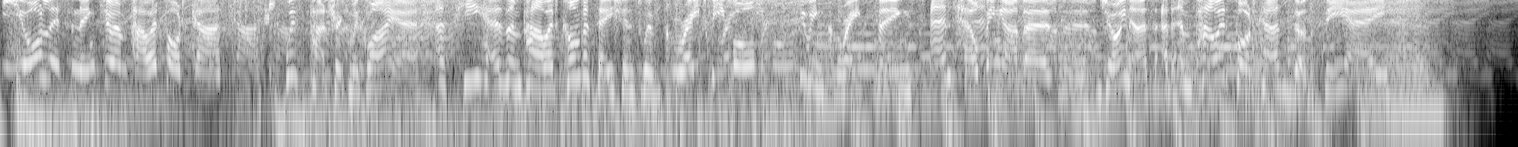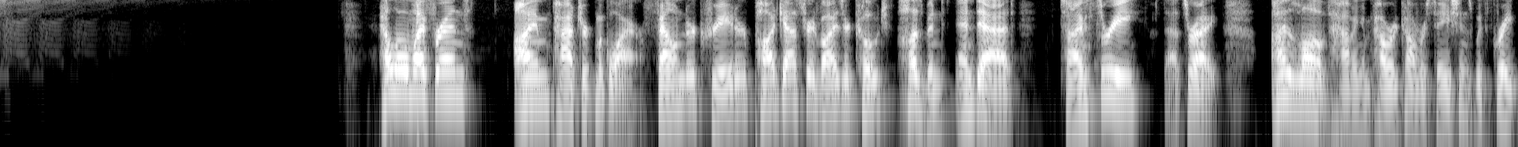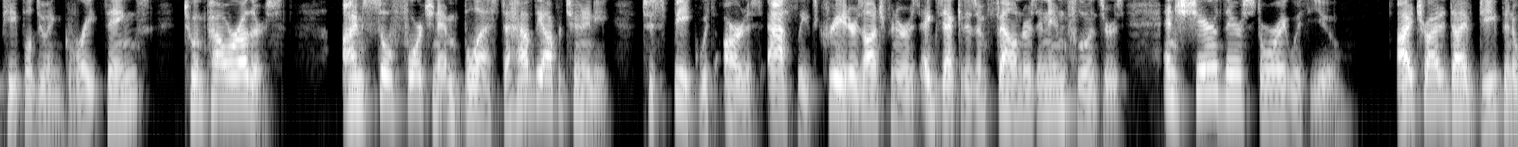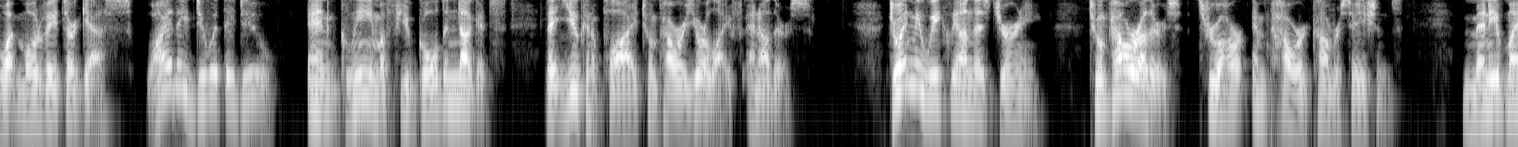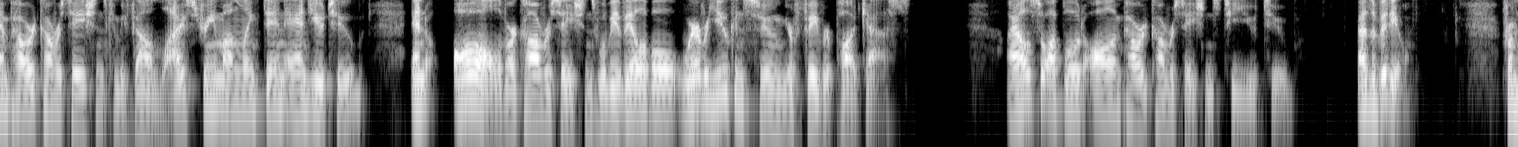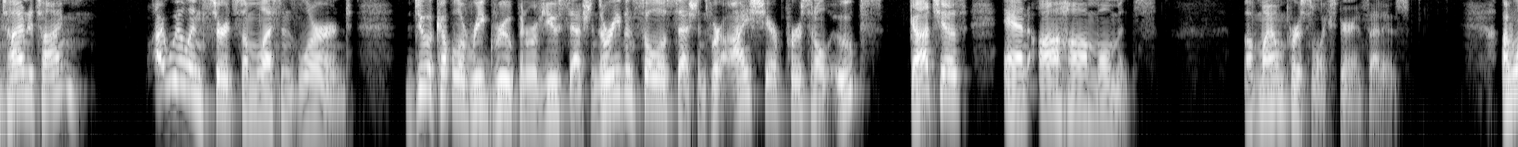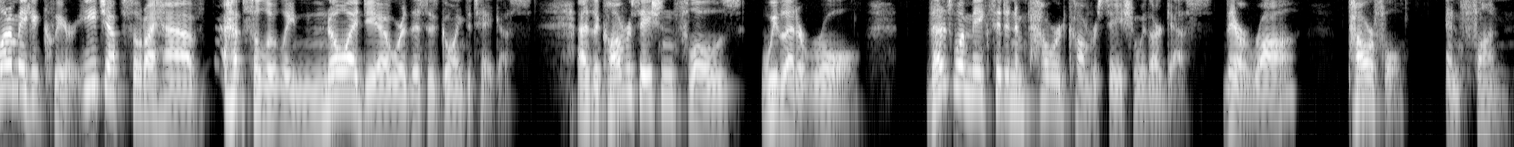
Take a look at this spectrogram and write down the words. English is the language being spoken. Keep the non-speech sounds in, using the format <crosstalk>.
You're listening to Empowered Podcast with Patrick McGuire as he has empowered conversations with great people, doing great things, and helping others. Join us at empoweredpodcast.ca. Hello, my friends. I'm Patrick McGuire, founder, creator, podcaster, advisor, coach, husband, and dad. Times three. That's right. I love having empowered conversations with great people doing great things to empower others. I'm so fortunate and blessed to have the opportunity to speak with artists, athletes, creators, entrepreneurs, executives, and founders and influencers and share their story with you. I try to dive deep into what motivates our guests, why they do what they do, and gleam a few golden nuggets that you can apply to empower your life and others. Join me weekly on this journey to empower others through our empowered conversations. Many of my empowered conversations can be found live stream on LinkedIn and YouTube, and all of our conversations will be available wherever you consume your favorite podcasts. I also upload all empowered conversations to YouTube as a video. From time to time, I will insert some lessons learned, do a couple of regroup and review sessions, or even solo sessions where I share personal oops, gotchas, and aha moments of my own personal experience, that is. I want to make it clear each episode I have <laughs> absolutely no idea where this is going to take us. As the conversation flows, we let it roll. That is what makes it an empowered conversation with our guests. They are raw, powerful, and fun.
